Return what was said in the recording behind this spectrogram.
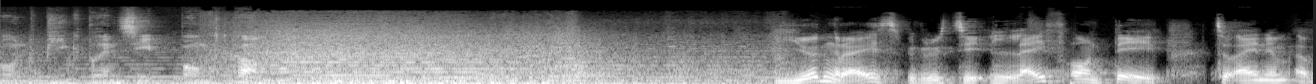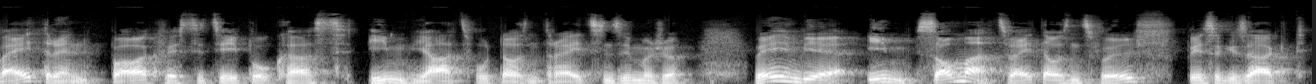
und peakprinzip.com. Jürgen Reis begrüßt Sie live on tape zu einem weiteren PowerQuest CC Podcast im Jahr 2013 sind wir schon, welchen wir im Sommer 2012, besser gesagt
